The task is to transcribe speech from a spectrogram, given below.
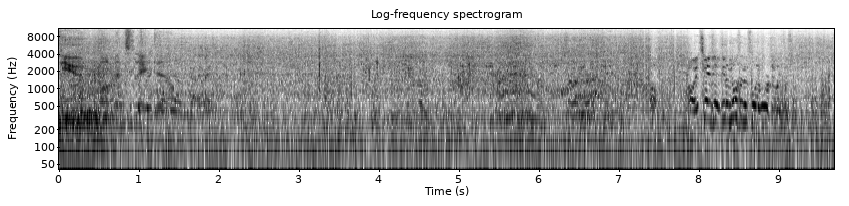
few moments later. oh, oh, jetzt geht wieder noch eine volle Worte. 2,000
